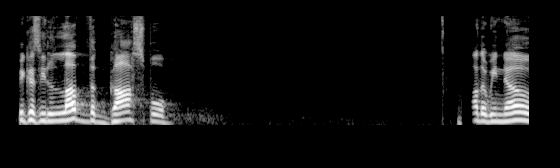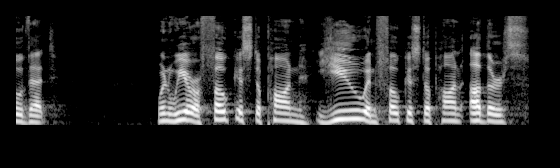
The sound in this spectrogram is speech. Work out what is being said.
because he loved the gospel. Father, we know that when we are focused upon you and focused upon others,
